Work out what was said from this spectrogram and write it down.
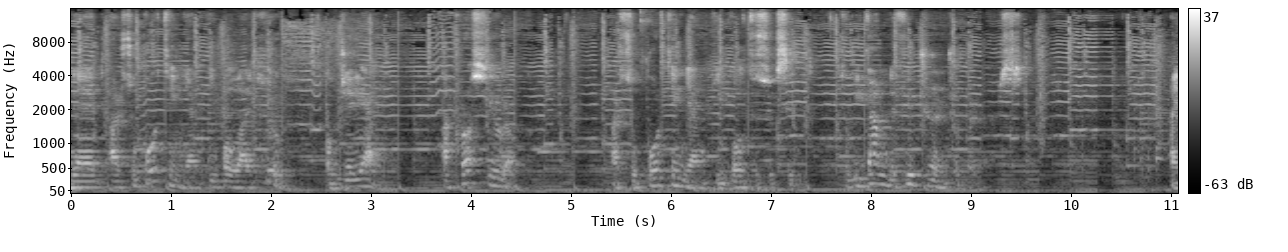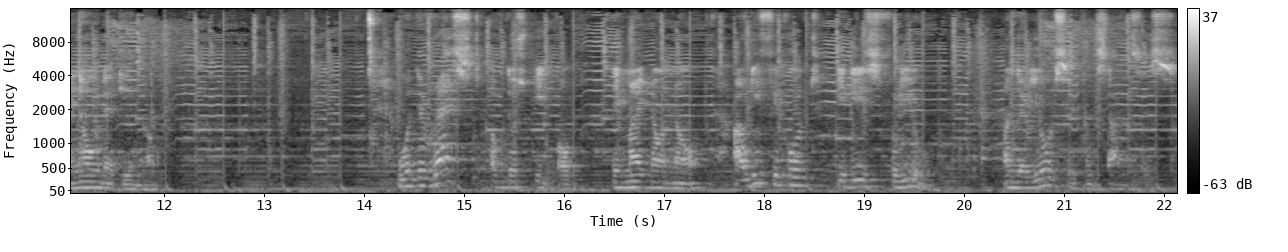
that are supporting young people like you of JM across Europe are supporting young people to succeed, to become the future entrepreneurs. I know that you know. What the rest of those people, they might not know how difficult it is for you under your circumstances.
